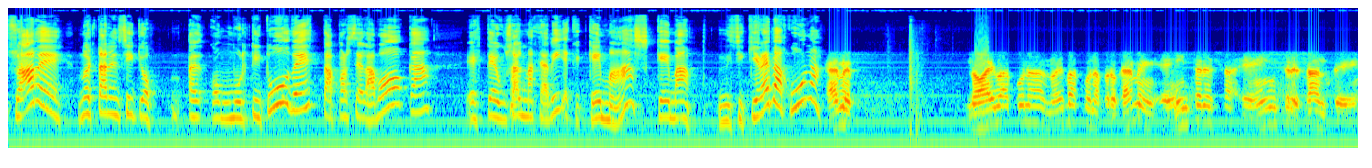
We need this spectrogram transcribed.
¿sabes? No estar en sitios eh, con multitudes, taparse la boca, este, usar mascarilla, ¿qué, más? ¿Qué más? Ni siquiera hay vacuna. No hay vacuna, no hay vacuna, pero Carmen, es, interesa, es interesante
